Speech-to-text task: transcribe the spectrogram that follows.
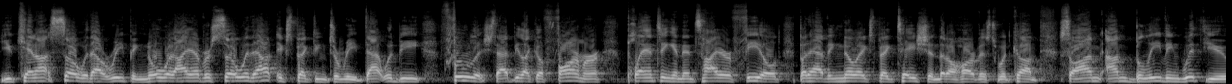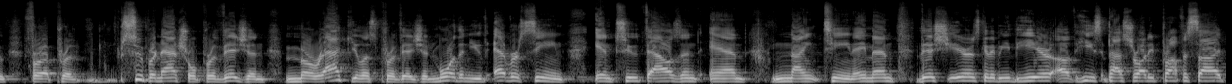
You cannot sow without reaping, nor would I ever sow without expecting to reap. That would be foolish. That'd be like a farmer planting an entire field, but having no expectation that a harvest would come. So I'm, I'm believing with you for a pro- supernatural provision, miraculous provision, more than you've ever seen in 2019. Amen. This year is going to be the year of, he's, Pastor Rodney prophesied,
